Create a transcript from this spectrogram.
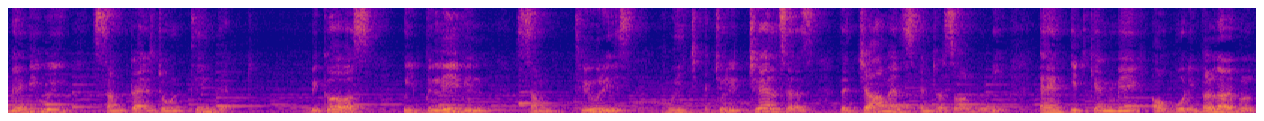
Maybe we sometimes don't think that because we believe in some theories which actually tells us that germ enters our body and it can make our body vulnerable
